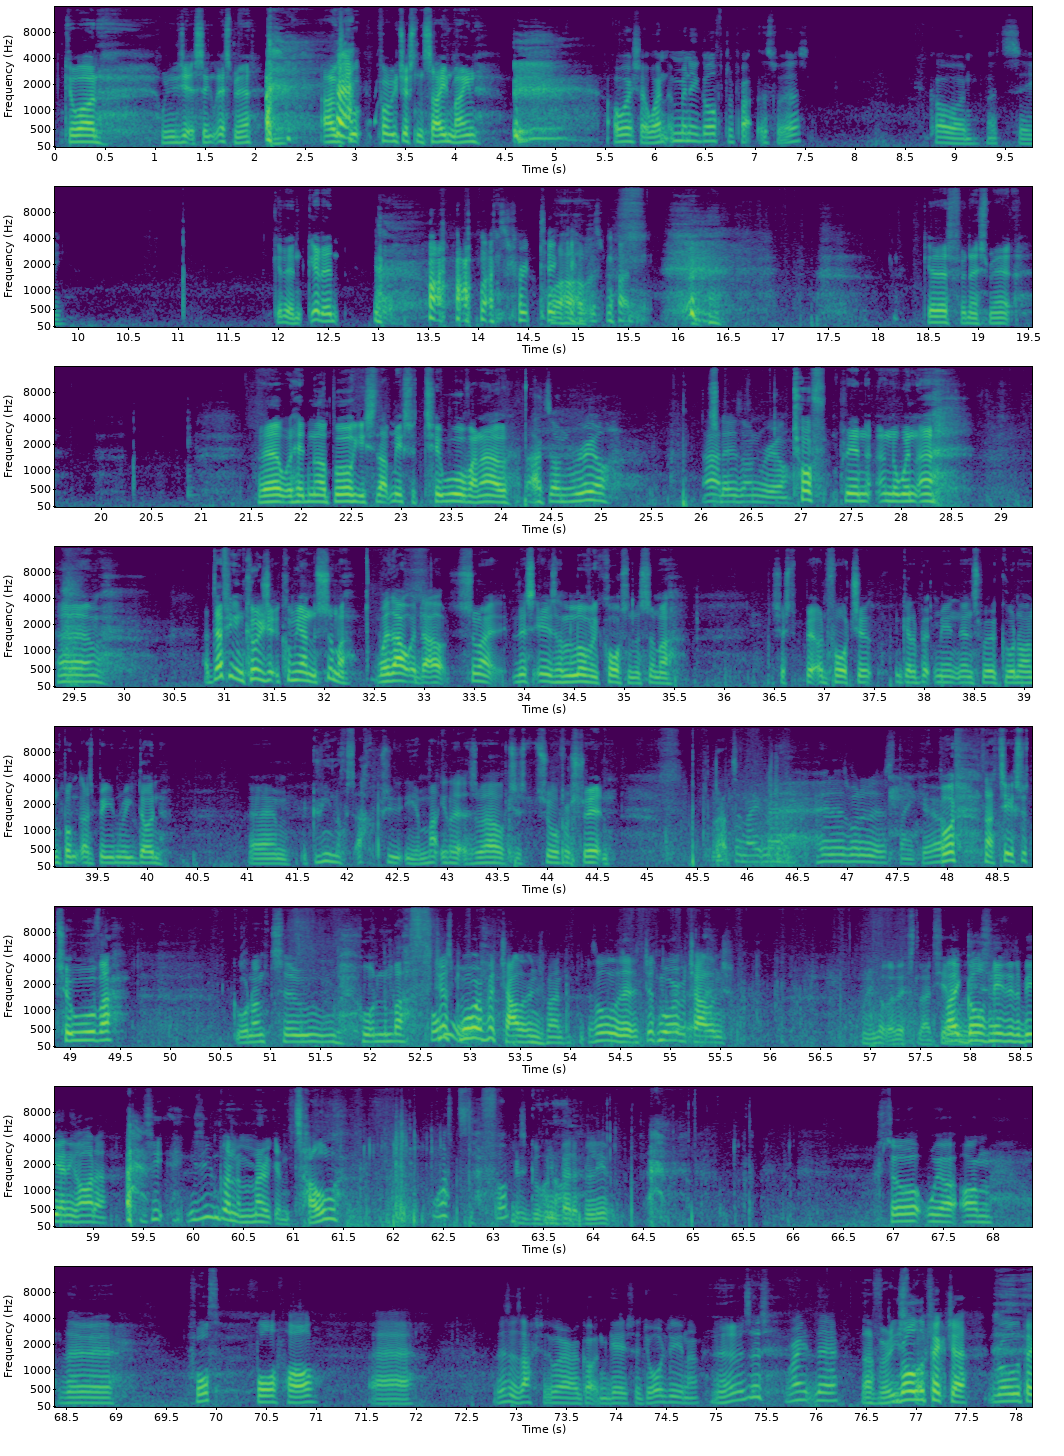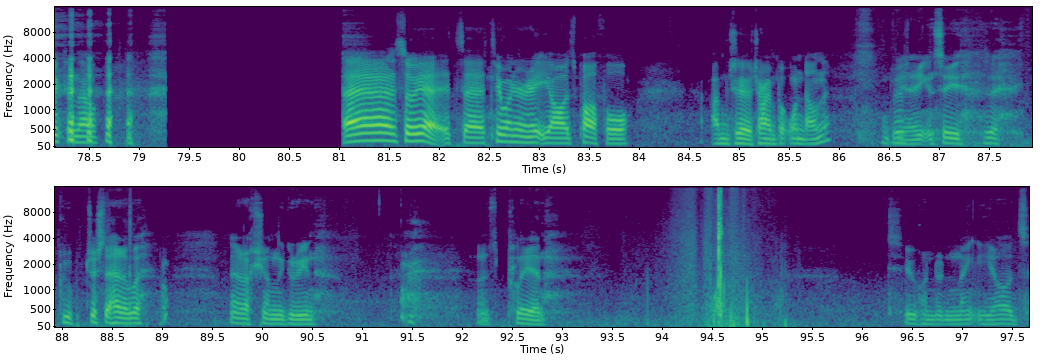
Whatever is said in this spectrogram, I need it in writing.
Come on, we need you to sink this, mate. I'll go probably just inside mine. I wish I went to mini golf to practice first. Come on, let's see. Get in, get in. That's ridiculous, man. Get it finished, mate. Well, we're hitting our bogey, so that makes it two over now. That's unreal. That is unreal. Tough playing in the winter. Um, I definitely encourage you to come here in the summer. Without a doubt. Summer, this is a lovely course in the summer. It's just a bit unfortunate. You get a bit of maintenance work going on. Bunker's being redone. Um, the green looks absolutely immaculate as well, which is so frustrating. That's a nightmare. It is what it is, thank you. But that takes us two over. Going on to hole number four. Just more of a challenge, man. That's all it is. Just more of a challenge. I mean, look at this lad here. like golf needed to be any harder. Is he, he's even got an American towel. What the fuck is going You on? better believe it. So we are on the Fourth? fourth hole. Uh, this is actually where I got engaged to Georgie, you know. Uh, is it? Right there. That very Roll the picture. Roll the picture now. uh, so yeah, it's uh, 208 yards, par four. I'm just gonna try and put one down there. Yeah, you can see the group just ahead of her. They're actually on the green. And it's playing 290 yards.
